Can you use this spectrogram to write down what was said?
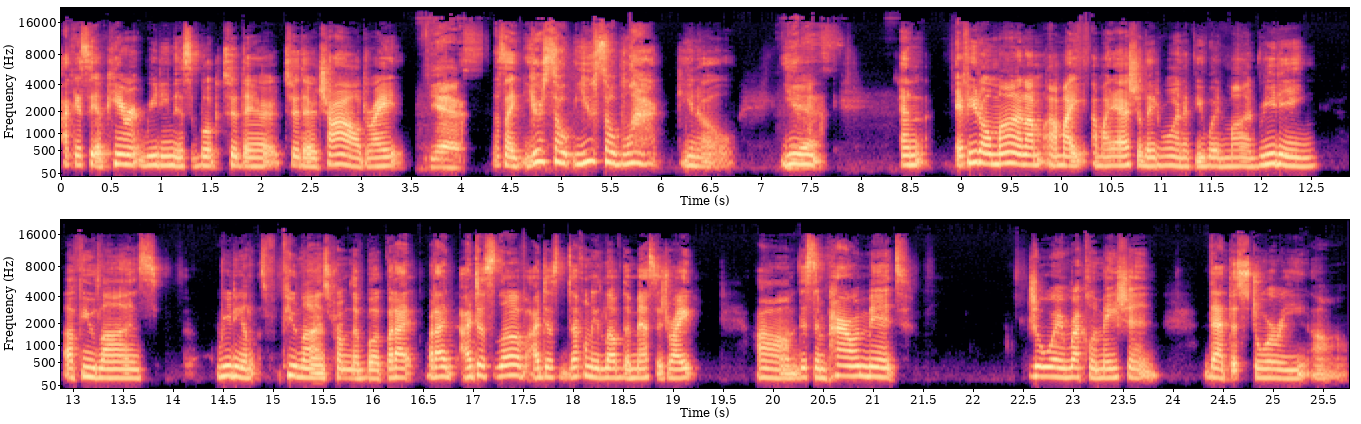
I can say, a parent reading this book to their to their child, right? Yes. it's like you're so you so black, you know. You Yes. and if you don't mind, I'm, I might I might ask you later on if you wouldn't mind reading a few lines, reading a few lines from the book. But I but I I just love I just definitely love the message, right? Um, this empowerment, joy, and reclamation that the story um,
